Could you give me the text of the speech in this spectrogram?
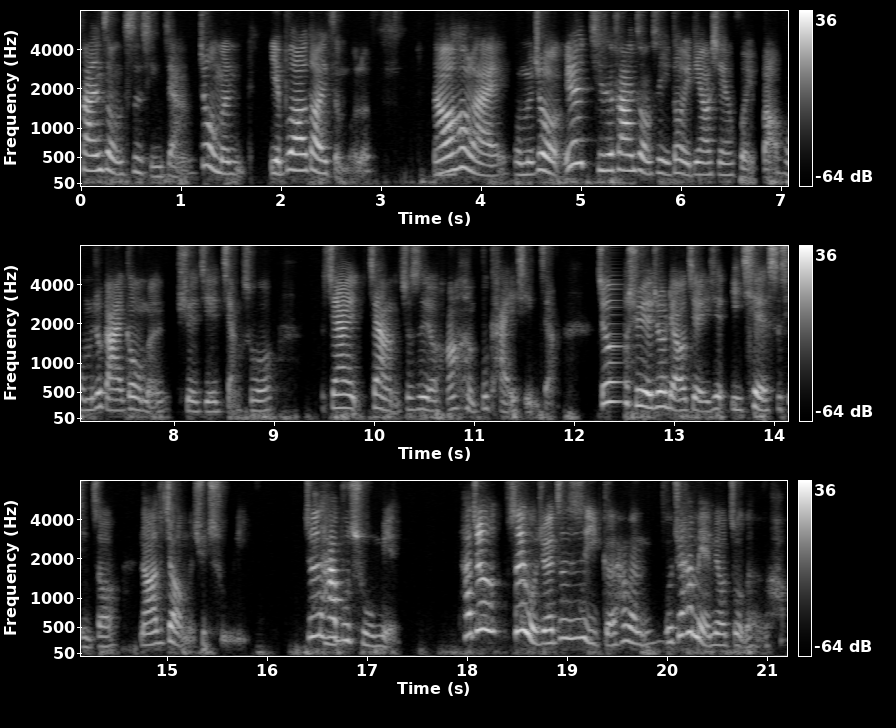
发生这种事情？这样就我们也不知道到底怎么了。然后后来我们就因为其实发生这种事情都一定要先回报，我们就赶快跟我们学姐讲说，现在这样就是有好像很不开心这样。就学姐就了解一切一切事情之后，然后就叫我们去处理，就是他不出面，他就所以我觉得这是一个他们，我觉得他们也没有做的很好，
